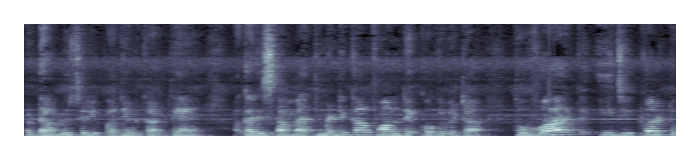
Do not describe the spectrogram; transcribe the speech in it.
तो डब्ल्यू से रिप्रेजेंट करते हैं। अगर इसका मैथमेटिकल फॉर्म देखोगे बेटा तो work is equal to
